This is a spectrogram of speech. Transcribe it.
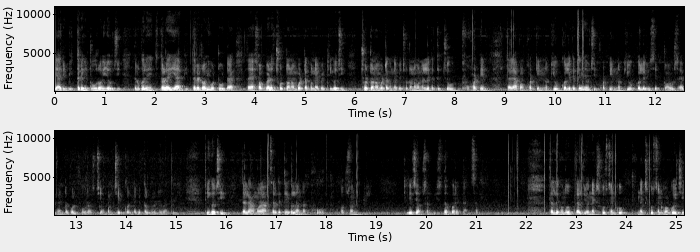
ୟାରି ଭିତରେ ହିଁ ଟୁ ରହିଯାଉଛି ତେଣୁକରି ଯେତେବେଳେ ୟା ଭିତରେ ରହିବ ଟୁଟା ତାହେଲେ ସବୁବେଳେ ଛୋଟ ନମ୍ବରଟାକୁ ନେବେ ଠିକ୍ ଅଛି ଛୋଟ ନମ୍ବରଟାକୁ ନେବେ ଛୋଟ ନମ୍ବର ନେଲେ କେତେ ଫର୍ଟିନ୍ ତାହେଲେ ଆପଣ ଫର୍ଟିନ୍ର କ୍ୟୁବ୍ କଲେ କେତେ ହେଇଯାଉଛି ଫର୍ଟିନ୍ର କ୍ୟୁବ୍ କଲେ ବି ସେ ଟୁ ସେଭେନ୍ ଡବଲ୍ ଫୋର୍ ଆସୁଛି ଆପଣ ଚେକ୍ କରିନେବେ କାଲକୁଲେଟର୍ ବାହାର କରିକି ଠିକ୍ ଅଛି ତାହେଲେ ଆମର ଆନ୍ସର୍ କେତେ ହେଇଗଲା ନା ଫୋର୍ ଅପସନ୍ ବି ଠିକ୍ ଅଛି option B is the correct answer तेल देखो चल जाए नेक्स्ट क्वेश्चन को नेक्स्ट क्वेश्चन कौन कही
